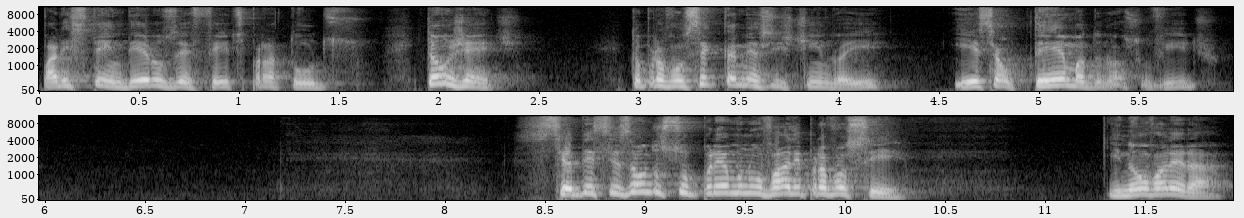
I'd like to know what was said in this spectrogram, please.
para estender os efeitos para todos. Então, gente, então para você que está me assistindo aí, e esse é o tema do nosso vídeo. Se a decisão do Supremo não vale para você, e não valerá,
